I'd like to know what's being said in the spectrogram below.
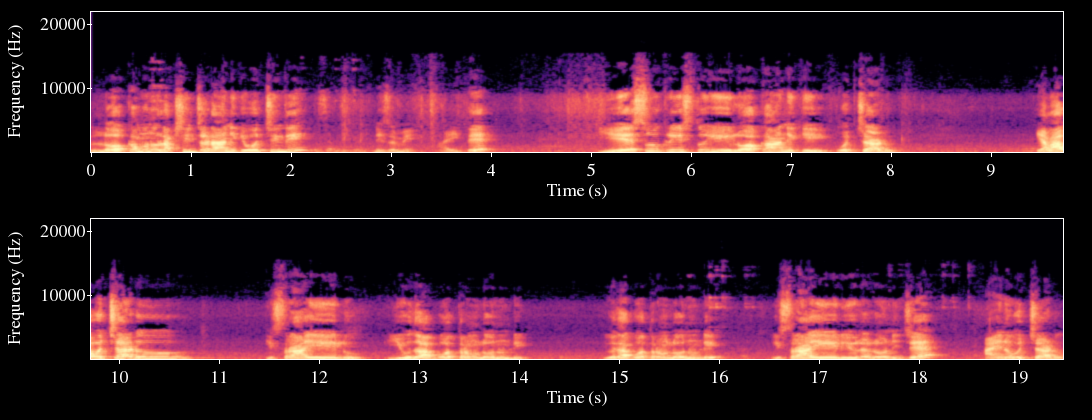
లోకమును రక్షించడానికి వచ్చింది నిజమే. అయితే యేసుక్రీస్తు ఈ లోకానికి వచ్చాడు. ఎలా వచ్చాడు? ఇస్రాయేలు యూదా గోత్రంలో నుండి. యూదా గోత్రంలో నుండి ఇస్రాయేలీయులలో నుంచే ఆయన వచ్చాడు.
